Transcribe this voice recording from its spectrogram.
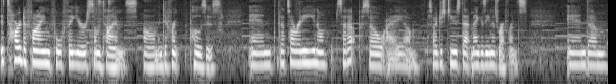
it's hard to find full figures sometimes um, in different poses and that's already you know set up. So I um, so I just used that magazine as reference. And um,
